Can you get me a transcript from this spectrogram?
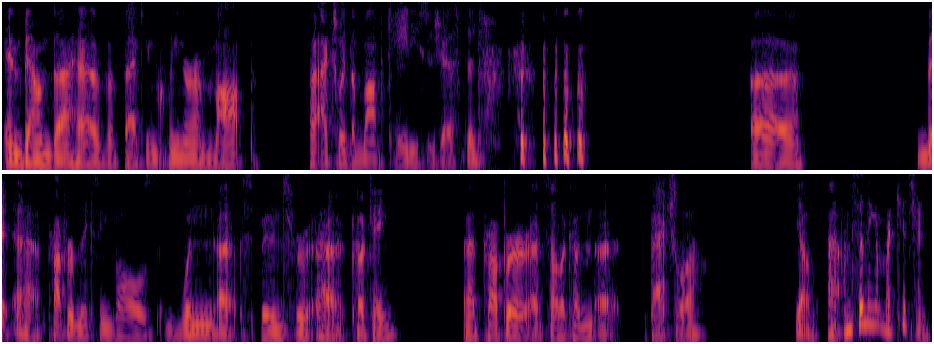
inbound I have a vacuum cleaner, a mop. Uh, actually, the mom Katie suggested. uh, mi- uh, proper mixing bowls, wooden uh, spoons for uh, cooking, uh, proper silicone spatula. Yo, I'm setting up my kitchen.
